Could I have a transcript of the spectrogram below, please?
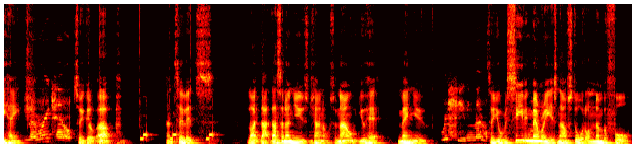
Memory channel. So you go up until it's like that. That's an unused channel. So now you hit menu. Receiving memory. So your receiving memory is now stored on number four.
